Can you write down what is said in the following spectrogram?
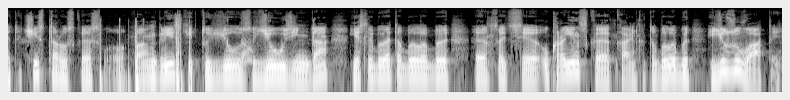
это чисто русское слово. По-английски to use, using, да. Если бы это было бы, э, кстати, украинская калька, то было бы юзувати.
